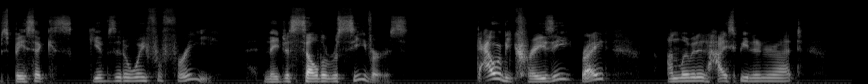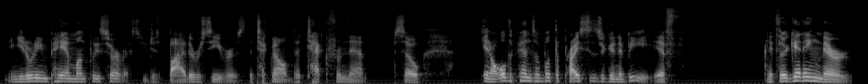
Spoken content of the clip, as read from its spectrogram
SpaceX gives it away for free and they just sell the receivers. That would be crazy, right? Unlimited high-speed internet and you don't even pay a monthly service. You just buy the receivers, the technology, the tech from them. So it all depends on what the prices are going to be. If if they're getting their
